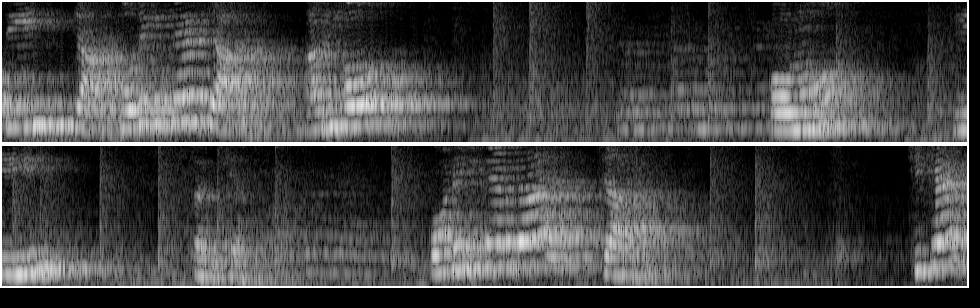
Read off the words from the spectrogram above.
तीन, चार। कोने कितने हैं? चार। अब लिखो। कोनों की संख्या। चार। ठीक है?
